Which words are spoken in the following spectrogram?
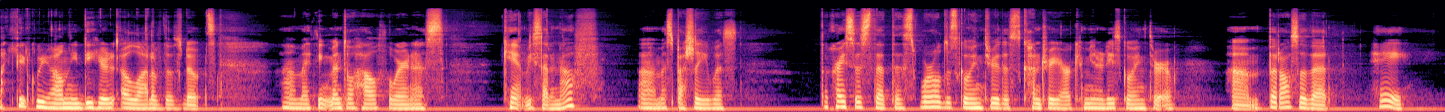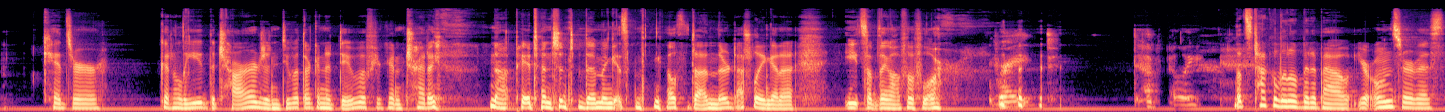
I think we all need to hear a lot of those notes. Um, I think mental health awareness can't be said enough, um, especially with the crisis that this world is going through, this country, our community is going through, um, but also that, hey, kids are going to lead the charge and do what they're going to do. If you're going to try to not pay attention to them and get something else done, they're definitely going to eat something off the floor. right. Definitely. Let's talk a little bit about your own service,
